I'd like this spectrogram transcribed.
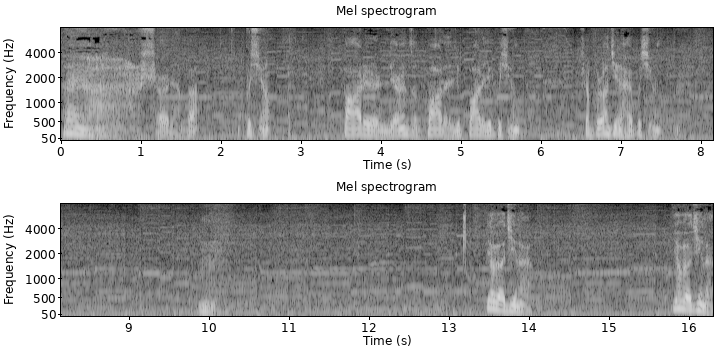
边。哎呀，十二点半，不行，扒这个帘子扒的就扒的就不行，这不让进还不行。嗯，要不要进来？要不要进来？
